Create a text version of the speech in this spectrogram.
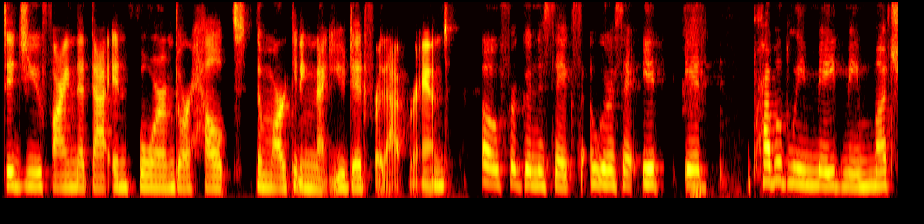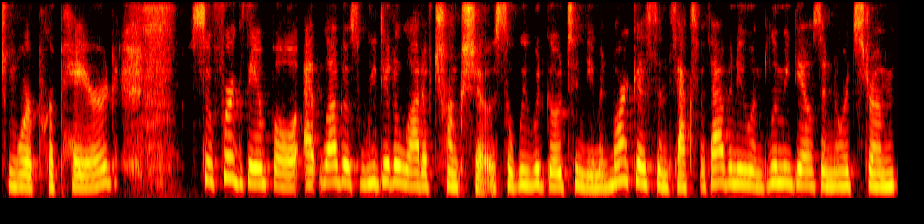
did you find that that informed or helped the marketing that you did for that brand? Oh, for goodness sakes, Larissa, it, it probably made me much more prepared So, for example, at Lagos, we did a lot of trunk shows. So, we would go to Neiman Marcus and Saks Fifth Avenue and Bloomingdale's and Nordstrom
